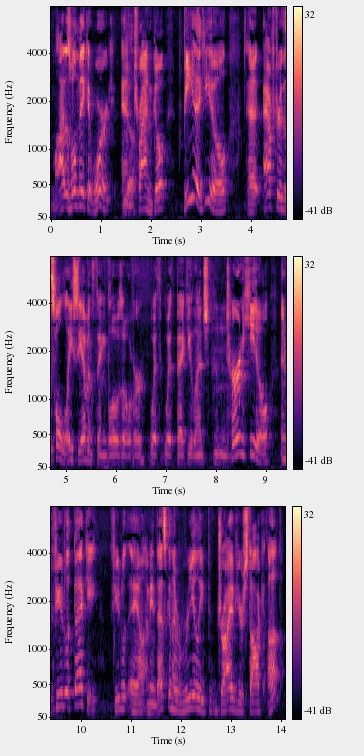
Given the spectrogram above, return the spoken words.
might as well make it work and Yeah. try and go be a heel. Uh, after this whole Lacey Evans thing blows over with, with Becky Lynch, Mm-hmm. turn heel and feud with Becky. Feud with, you know, I mean, that's going to really drive your stock up.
